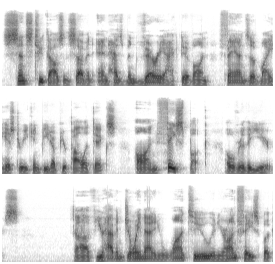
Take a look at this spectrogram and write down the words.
since 2007 and has been very active on Fans of My History Can Beat Up Your Politics on Facebook over the years. Uh, if you haven't joined that and you want to, and you're on Facebook,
